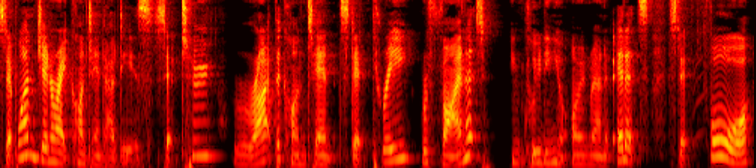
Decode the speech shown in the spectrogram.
Step one, generate content ideas. Step two, write the content. Step three, refine it, including your own round of edits. Step four,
